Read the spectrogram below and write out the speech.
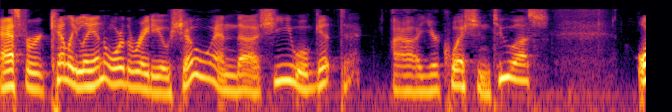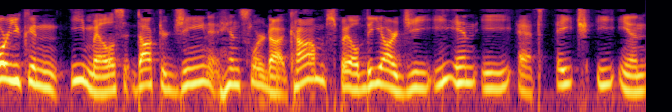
ask for Kelly Lynn or the radio show, and uh, she will get uh, your question to us. Or you can email us at drgene at henssler.com, spelled D-R-G-E-N-E at H-E-N-S-S-L-E-R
